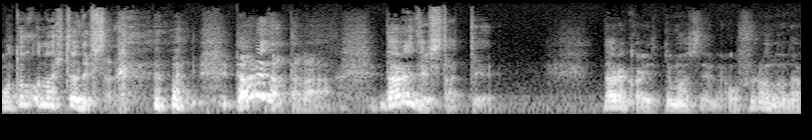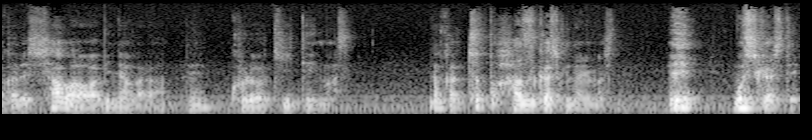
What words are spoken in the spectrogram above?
男の人でしたね。誰だったかな？誰でしたっけ？誰か言ってましたよね。お風呂の中でシャワーを浴びながらねこれを聞いています。なんかちょっと恥ずかしくなりましたね。え？もしかして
